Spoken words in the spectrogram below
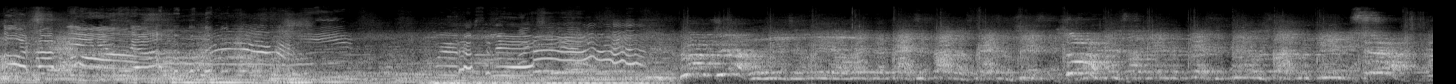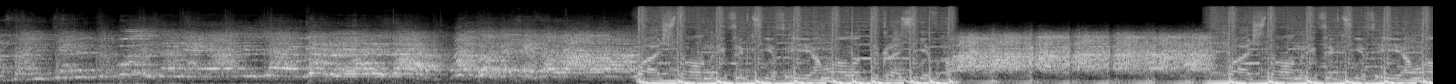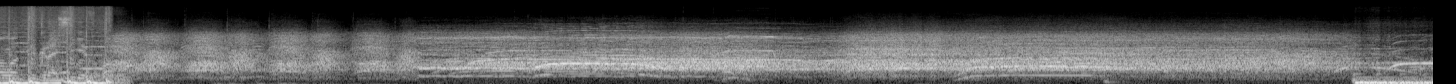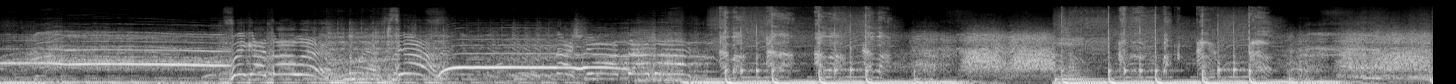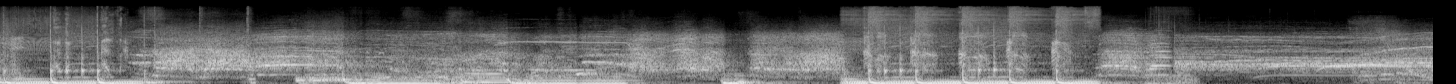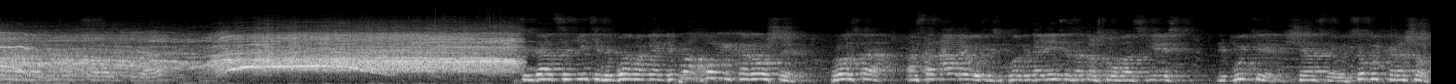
оцените любой момент, и плохой, и хороший. Просто останавливайтесь, благодарите за то, что у вас есть, и будьте счастливы. Все будет хорошо.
